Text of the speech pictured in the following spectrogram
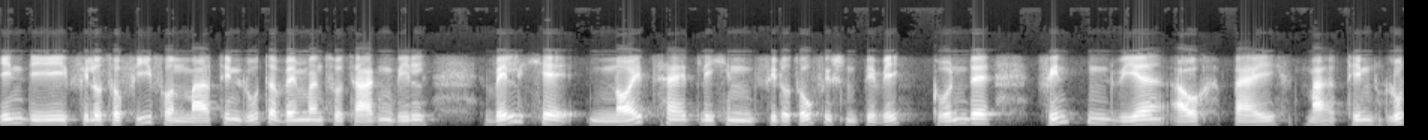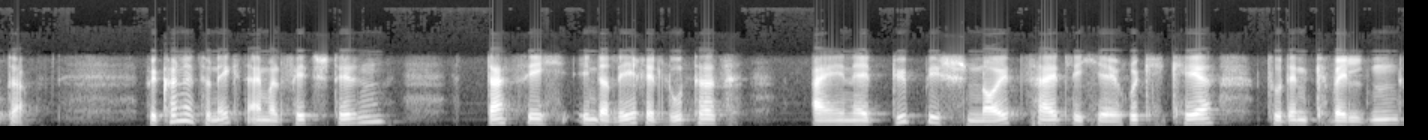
in die Philosophie von Martin Luther, wenn man so sagen will, welche neuzeitlichen philosophischen Beweggründe finden wir auch bei Martin Luther. Wir können zunächst einmal feststellen, dass sich in der Lehre Luthers eine typisch neuzeitliche Rückkehr zu den Quellen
